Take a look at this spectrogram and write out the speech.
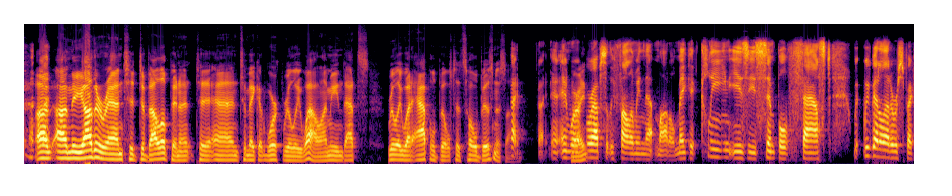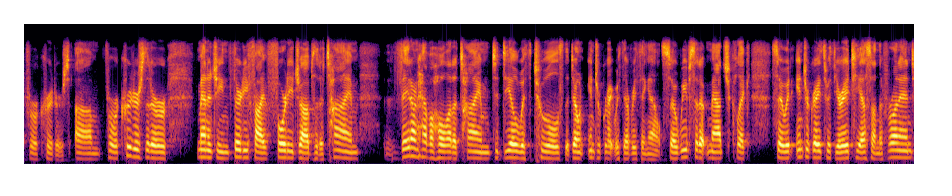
on, on, the other end to develop in it to, and to make it work really well. I mean, that's really what Apple built its whole business on. Right. Right. And we're, right. we're absolutely following that model. Make it clean, easy, simple, fast. We've got a lot of respect for recruiters. Um, for recruiters that are managing 35, 40 jobs at a time, they don't have a whole lot of time to deal with tools that don't integrate with everything else. So we've set up MatchClick so it integrates with your ATS on the front end.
